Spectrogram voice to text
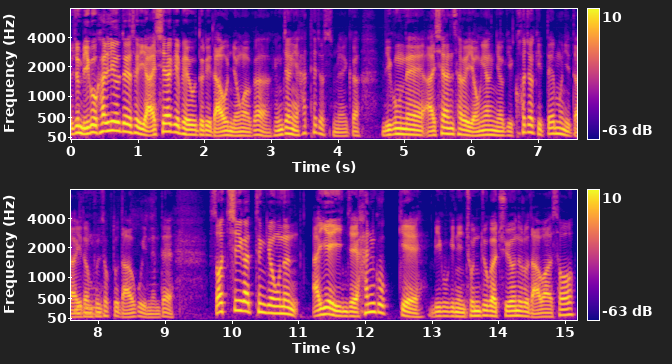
요즘 미국 할리우드에서 이 아시아계 배우들이 나온 영화가 굉장히 핫해졌습니다. 그러니까 미국 내 아시안 사회 영향력이 커졌기 때문이다 이런 네. 분석도 나오고 있는데 서치 같은 경우는 아예 이제 한국계 미국인인 존조가 주연으로 나와서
